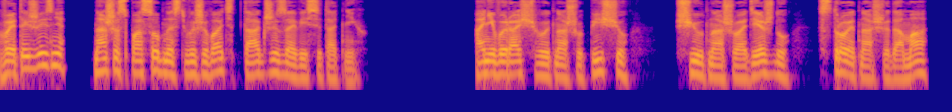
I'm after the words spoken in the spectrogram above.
В этой жизни наша способность выживать также зависит от них. Они выращивают нашу пищу, шьют нашу одежду, строят наши дома,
